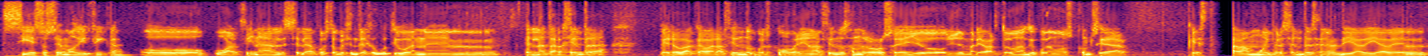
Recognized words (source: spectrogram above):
si eso se modifica o, al final se le ha puesto presidente ejecutivo en, en la tarjeta pero va a acabar haciendo, pues como venían haciendo Sandro Rosselló o José María Bartomeu, que podemos considerar que estaban muy presentes en el día a día del,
